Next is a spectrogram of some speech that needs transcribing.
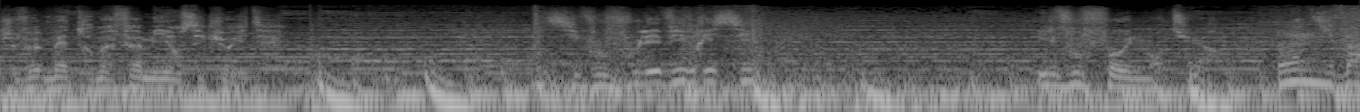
Je veux mettre ma famille en sécurité. Si vous voulez vivre ici, il vous faut une monture. On y va.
